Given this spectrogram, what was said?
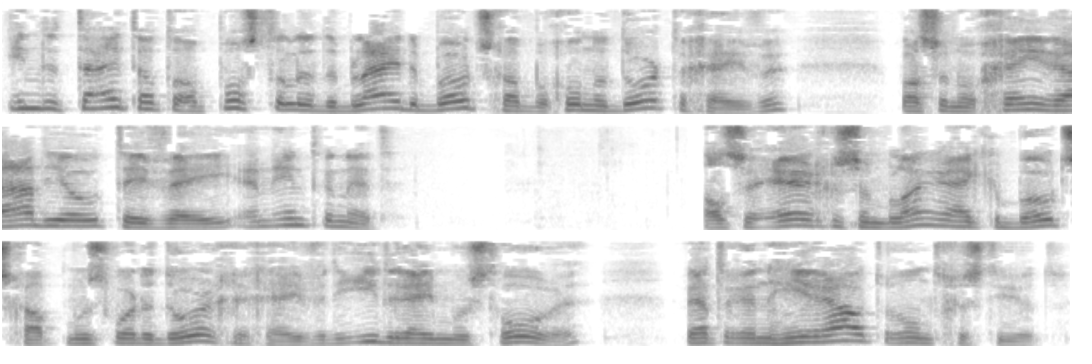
In de tijd dat de apostelen de blijde boodschap begonnen door te geven, was er nog geen radio, tv en internet. Als er ergens een belangrijke boodschap moest worden doorgegeven die iedereen moest horen, werd er een heraut rondgestuurd.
